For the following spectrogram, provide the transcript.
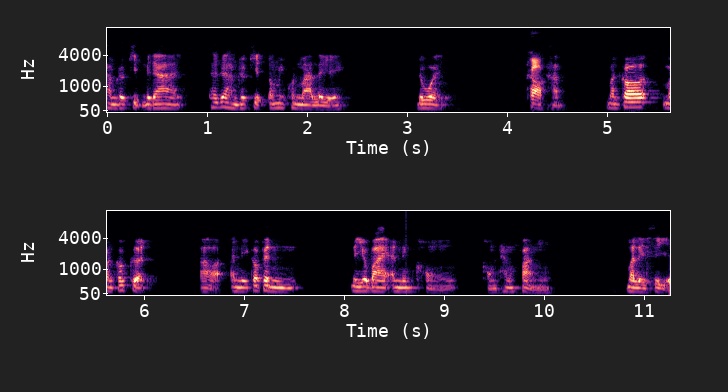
ทำธุรกิจไม่ได้ ถ้าจะทำธุรกิจต้องมีคนมาเลด้วย ครับครับ มันก็มันก็เกิดอันนี้ก็เป็นนโยบายอันหนึ่งของของทางฝั่งมาเลเซีย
